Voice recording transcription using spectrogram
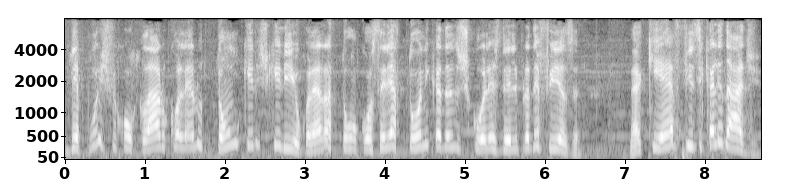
depois ficou claro qual era o tom que eles queriam, qual era a tom, qual seria a tônica das escolhas dele para defesa, né? Que é fisicalidade.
